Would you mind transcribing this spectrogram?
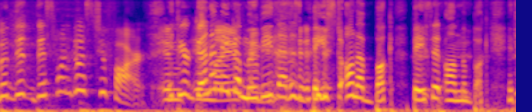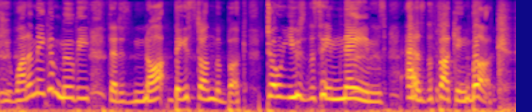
but th- this one goes too far. in- if you're gonna make a movie that is based on a book, base it on the book. If you want to make a movie that is not based on the book, don't use the same names as the fucking book.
